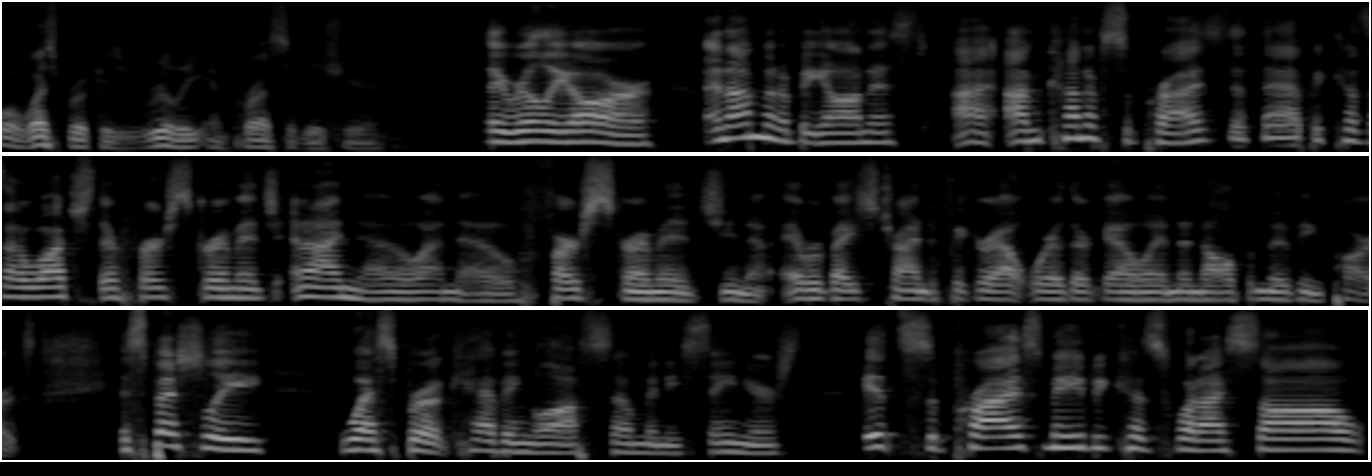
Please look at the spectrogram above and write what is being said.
Boy, Westbrook is really impressive this year. They really are. And I'm going to be honest, I, I'm kind of surprised at that because I watched their first scrimmage and I know, I know, first scrimmage, you know, everybody's trying to figure out where they're going and all the moving parts, especially Westbrook having lost so many seniors it surprised me because what I saw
